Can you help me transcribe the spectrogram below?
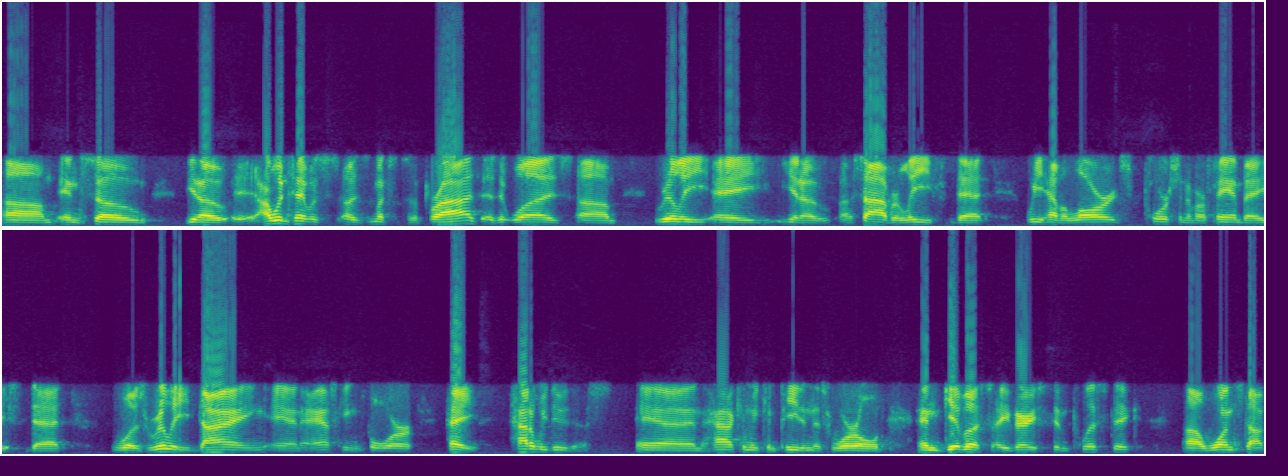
Um, and so, you know, I wouldn't say it was as much a surprise as it was um, really a, you know, a sigh of relief that we have a large portion of our fan base that was really dying and asking for, hey, how do we do this? And how can we compete in this world? And give us a very simplistic, uh, one-stop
